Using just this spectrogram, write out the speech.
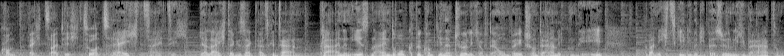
kommt rechtzeitig zu uns. Rechtzeitig? Ja, leichter gesagt als getan. Klar, einen ersten Eindruck bekommt ihr natürlich auf der Homepage unter hanneken.de, aber nichts geht über die persönliche Beratung.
